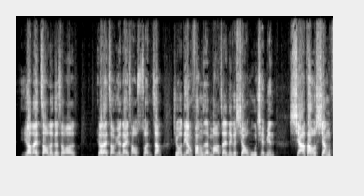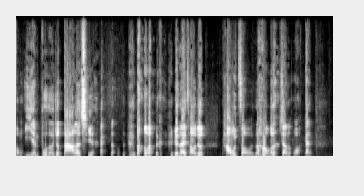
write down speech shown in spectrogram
要来找那个什么，要来找源赖朝算账，结果两方人马在那个小屋前面。狭道相逢，一言不合就打了起来，然后，然后那个源赖朝就逃走，然后我就想说，哇干，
